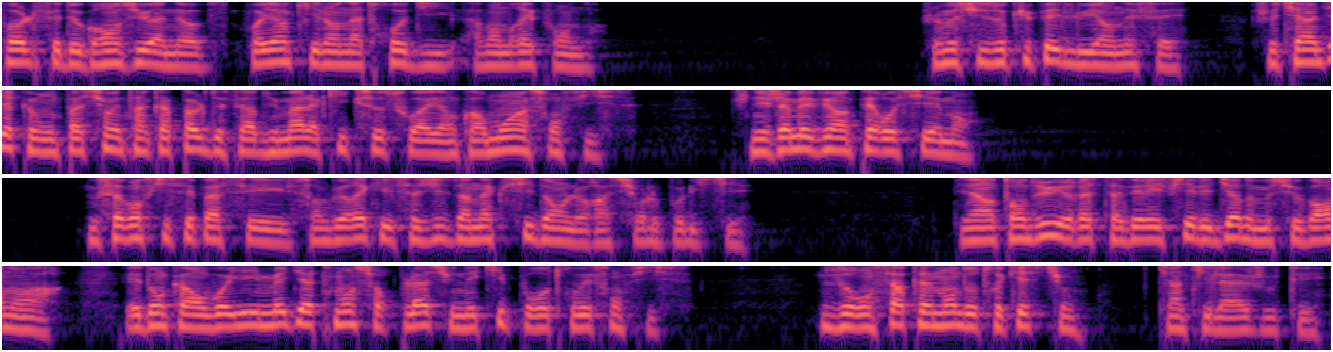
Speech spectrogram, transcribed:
Paul fait de grands yeux à Nobs, voyant qu'il en a trop dit avant de répondre. Je me suis occupé de lui, en effet. Je tiens à dire que mon patient est incapable de faire du mal à qui que ce soit, et encore moins à son fils. Je n'ai jamais vu un père aussi aimant. Nous savons ce qui s'est passé, il semblerait qu'il s'agisse d'un accident, le rassure le policier. Bien entendu, il reste à vérifier les dires de M. Bornoir, et donc à envoyer immédiatement sur place une équipe pour retrouver son fils. Nous aurons certainement d'autres questions, qu'un-t-il à ajouter.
